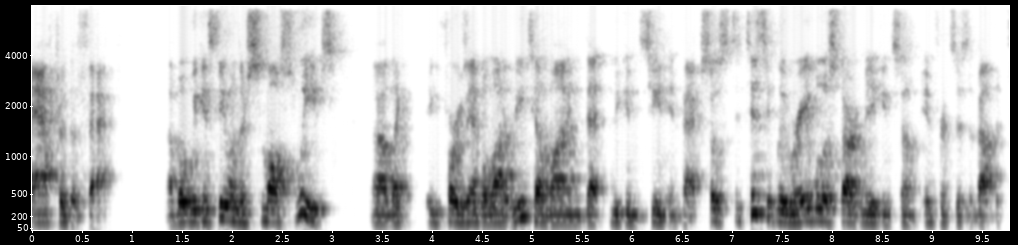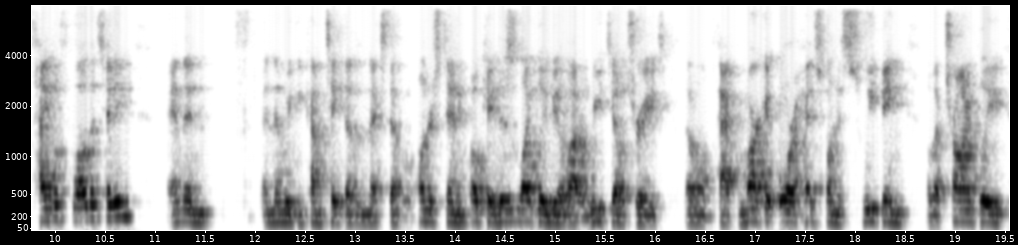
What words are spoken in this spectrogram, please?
after the fact. Uh, but we can see when there's small sweeps, uh, like for example, a lot of retail buying, that we can see an impact. So statistically, we're able to start making some inferences about the type of flow that's hitting, and then and then we can kind of take that to the next step of understanding, okay, this is likely to be a lot of retail trades that will impact the market, or a hedge fund is sweeping electronically,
